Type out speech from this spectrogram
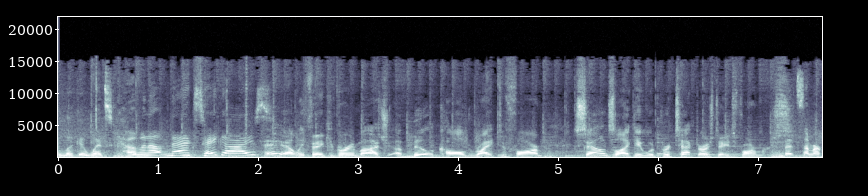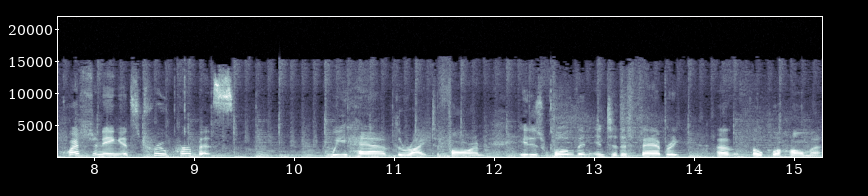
Look at what's coming up next. Hey, guys. Hey, Ellie, thank you very much. A bill called Right to Farm sounds like it would protect our state's farmers. But some are questioning its true purpose. We have the right to farm. It is woven into the fabric of Oklahoma.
